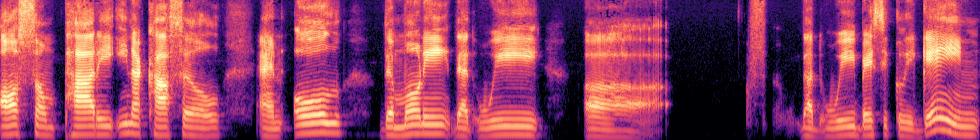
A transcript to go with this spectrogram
awesome party in a castle, and all the money that we uh, that we basically gain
